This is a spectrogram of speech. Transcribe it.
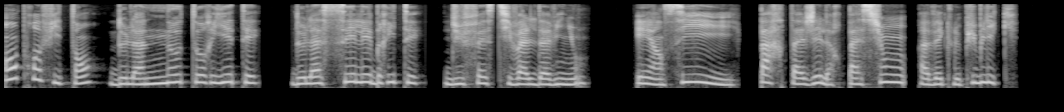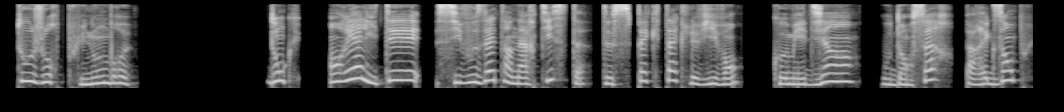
en profitant de la notoriété, de la célébrité du Festival d'Avignon, et ainsi partager leur passion avec le public, toujours plus nombreux. Donc, en réalité, si vous êtes un artiste de spectacle vivant, comédien ou danseur par exemple,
